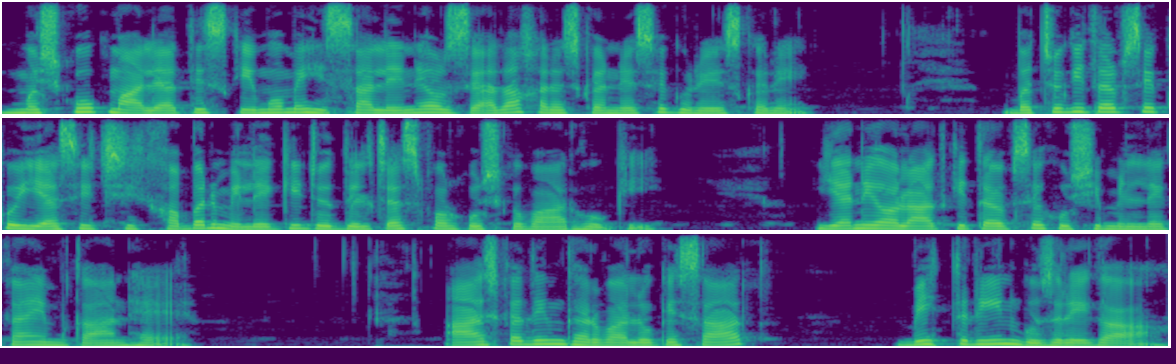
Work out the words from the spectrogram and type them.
मशकूक मालियाती स्कीमों में हिस्सा लेने और ज़्यादा खर्च करने से गुरेज करें। बच्चों की तरफ़ से कोई ऐसी खबर मिलेगी जो दिलचस्प और खुशगवार होगी? यानी औलाद की तरफ़ से खुशी मिलने का इम्कान है। आज का दिन घर वालों के साथ बेहतरीन गुजरेगा।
